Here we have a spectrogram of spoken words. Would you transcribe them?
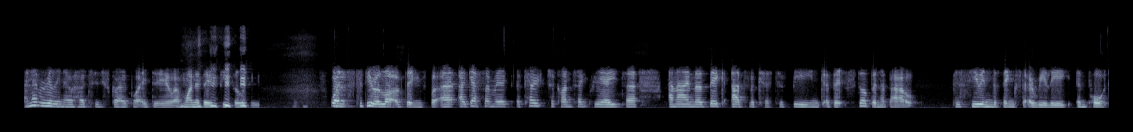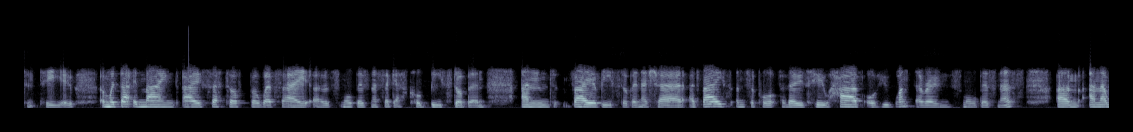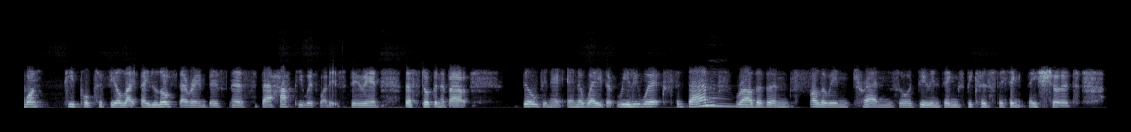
I never really know how to describe what I do. I'm one of those people who wants to do a lot of things, but I, I guess I'm a, a coach, a content creator, and I'm a big advocate of being a bit stubborn about pursuing the things that are really important to you. And with that in mind, I set up a website, a small business, I guess, called Be Stubborn. And via Be Stubborn, I share advice and support for those who have or who want their own small business. Um, and I want people to feel like they love their own business, they're happy with what it's doing, they're stubborn about building it in a way that really works for them mm. rather than following trends or doing things because they think they should.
